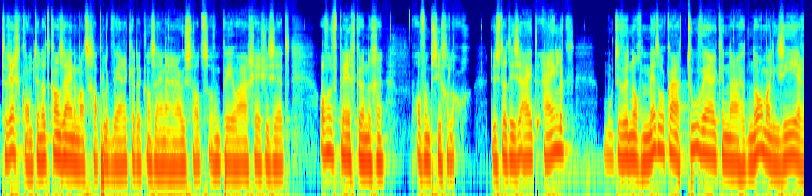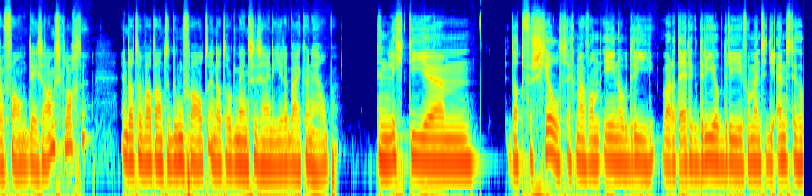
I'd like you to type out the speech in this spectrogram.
terechtkomt. En dat kan zijn een maatschappelijk werker, dat kan zijn een huisarts of een POH, GGZ of een verpleegkundige of een psycholoog. Dus dat is uiteindelijk moeten we nog met elkaar toewerken naar het normaliseren van deze angstklachten. En dat er wat aan te doen valt en dat er ook mensen zijn die je daarbij kunnen helpen. En ligt die, ehm, dat verschil zeg maar, van 1 op 3, waar het eigenlijk 3 op 3 van mensen die ernstige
